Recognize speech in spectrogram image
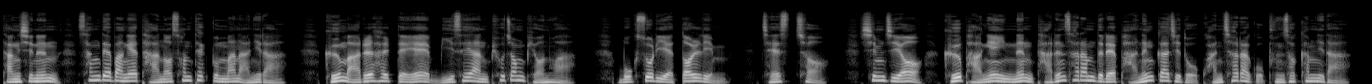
당신은 상대방의 단어 선택뿐만 아니라 그 말을 할 때의 미세한 표정 변화, 목소리의 떨림, 제스처, 심지어 그 방에 있는 다른 사람들의 반응까지도 관찰하고 분석합니다.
